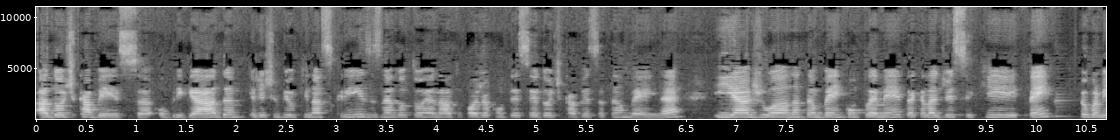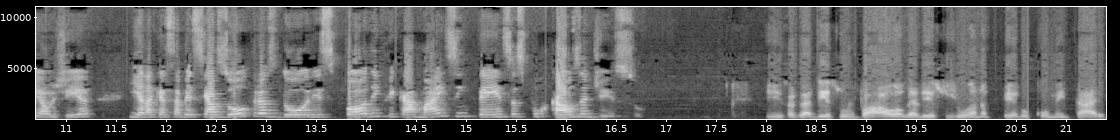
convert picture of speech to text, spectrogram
a dor de cabeça. Obrigada. A gente viu que nas crises, né, doutor Renato, pode acontecer dor de cabeça também, né? E a Joana também complementa que ela disse que tem fibromialgia e ela quer saber se as outras dores podem ficar mais intensas por causa disso. Isso, agradeço Val, agradeço Joana pelo comentário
